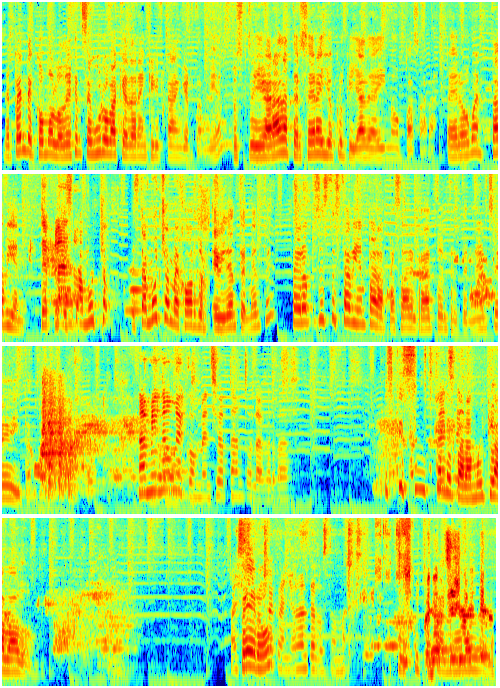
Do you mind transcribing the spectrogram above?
Depende cómo lo dejen, seguro va a quedar en cliffhanger también. Pues llegará la tercera y yo creo que ya de ahí no pasará. Pero bueno, está bien. De plano. Está mucho, está mucho mejor, evidentemente. Pero pues esto está bien para pasar el rato, entretenerse y tanto. A mí no me convenció tanto, la verdad. Es que sí, es como para muy clavado. Ay, se Pero- escucha cañón de los tamales. Se escucha cañón de los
